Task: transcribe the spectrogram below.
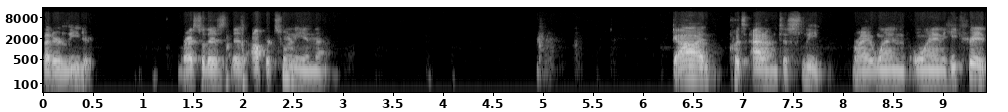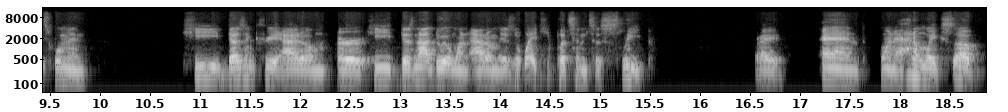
better leader right? So there's there's opportunity in that. God puts adam to sleep right? When when he creates woman he doesn't create adam or he does not do it when adam is awake. He puts him to sleep right? And when adam wakes up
